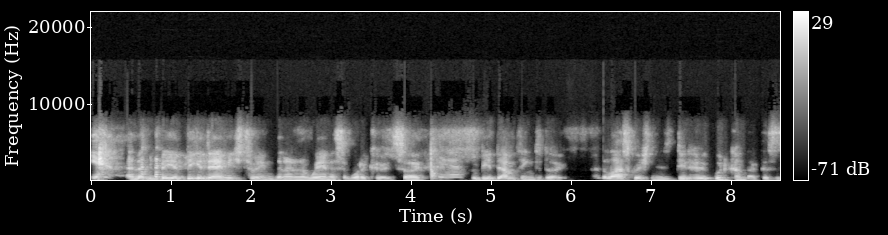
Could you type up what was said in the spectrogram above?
Yeah. and that would be a bigger damage to him than an awareness of what occurred. So it would be a dumb thing to do. The last question is Did her good conduct as the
